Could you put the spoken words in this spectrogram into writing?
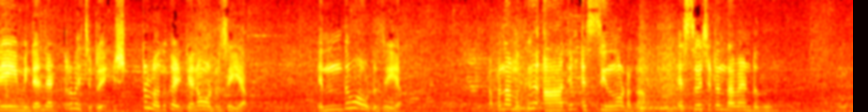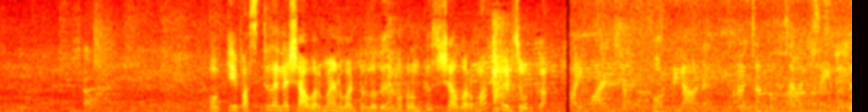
നെയിമിന്റെ ലെറ്റർ വെച്ചിട്ട് ഇഷ്ടമുള്ളത് കഴിക്കാൻ ഓർഡർ ചെയ്യാം. എന്തും ഓർഡർ ചെയ്യാം. അപ്പം നമുക്ക് ആദ്യം എസ് സിന്ന് തുടങ്ങാം. എസ് വെച്ചിട്ട് എന്താ വേണ്ടത്? ഓക്കെ ഫസ്റ്റ് തന്നെ ഷവർമയാണ് പറഞ്ഞിട്ടുള്ളത്. അപ്പോൾ നമുക്ക് ഷവർമ മേടിച്ചു കൊടുക്കാം. വൈമാളിന്റെ ഫുഡ് കോർട്ടിലാണ് ഇവിടെ വെച്ചാണ് നമ്മൾ ചലഞ്ച് ചെയ്യുന്നത്.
